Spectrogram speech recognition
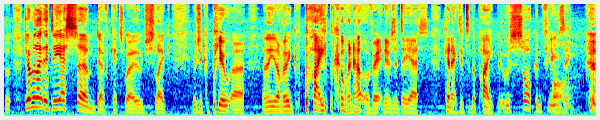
but, do you remember like the DS um, dev kits where it was just like it was a computer and then you'd have a big pipe coming out of it and it was a DS connected to the pipe. It was so confusing. Oh.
